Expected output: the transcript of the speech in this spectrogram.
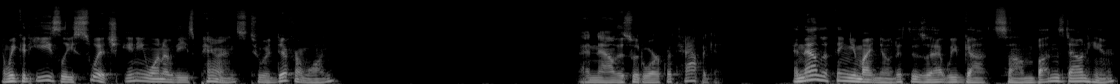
And we could easily switch any one of these parents to a different one. And now this would work with tap again. And now the thing you might notice is that we've got some buttons down here,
